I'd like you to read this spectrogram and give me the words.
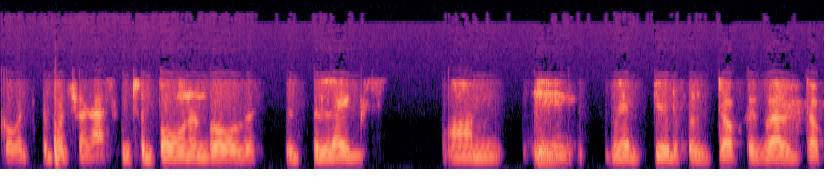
Go into the butcher and ask them to bone and roll the, the, the legs. Um, we have beautiful duck as well. Duck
